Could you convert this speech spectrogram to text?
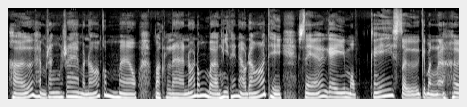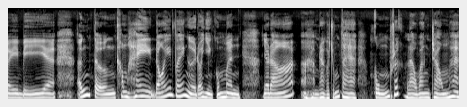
hở hàm răng ra mà nó có màu hoặc là nó đóng bờn hay như thế nào đó thì sẽ gây một cái sự cái bằng là hơi bị à, ấn tượng không hay đối với người đối diện của mình. Do đó à, hàm răng của chúng ta cũng rất là quan trọng ha.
